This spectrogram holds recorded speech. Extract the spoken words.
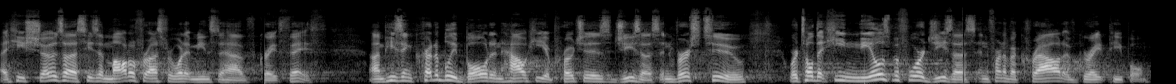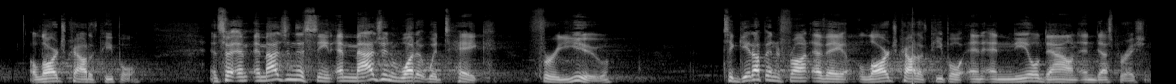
uh, he shows us, he's a model for us for what it means to have great faith. Um, he's incredibly bold in how he approaches Jesus. In verse 2, we're told that he kneels before Jesus in front of a crowd of great people, a large crowd of people. And so imagine this scene. Imagine what it would take for you to get up in front of a large crowd of people and, and kneel down in desperation.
